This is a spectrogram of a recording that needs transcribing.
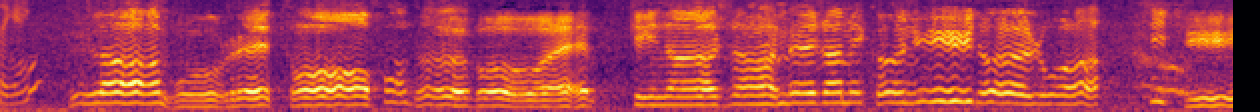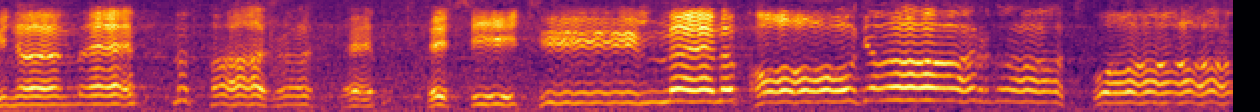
singing? L'amour est enfant de bohème qui n'a jamais, jamais connu de loi. Si tu ne m'aimes pas, je t'aime. Et si tu m'aimes, prends garde à toi.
